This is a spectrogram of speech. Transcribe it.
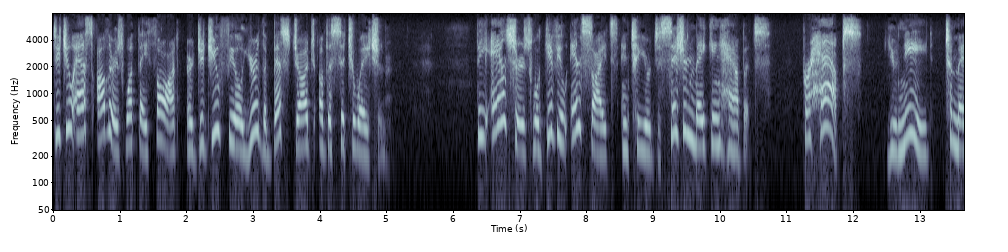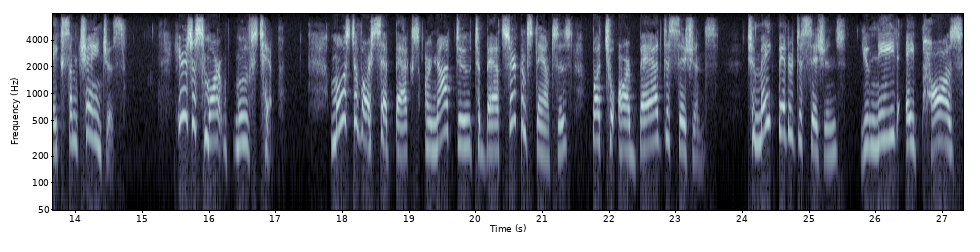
Did you ask others what they thought or did you feel you're the best judge of the situation? The answers will give you insights into your decision making habits. Perhaps you need to make some changes. Here's a smart moves tip. Most of our setbacks are not due to bad circumstances, but to our bad decisions. To make better decisions, you need a pause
